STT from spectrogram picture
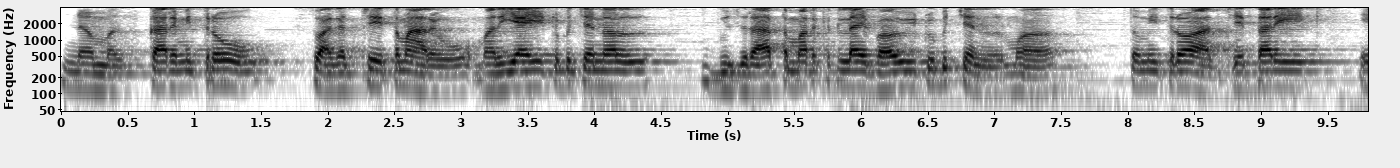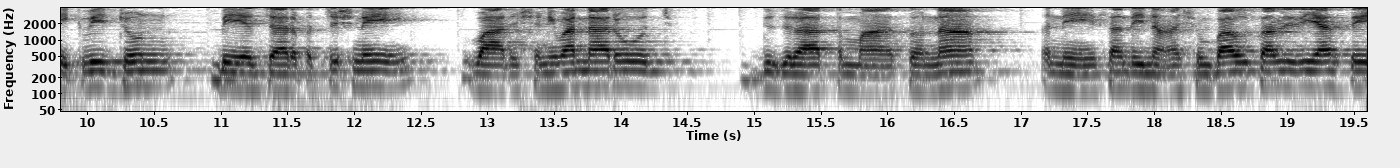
નમસ્કાર મિત્રો, સ્વાગત છે તમારું મારી આ YouTube channel Gujarat market live ભાવ યુટ્યુબ ચેનલમાં. તો મિત્રો, આજે તારીખ એકવીસ જૂન બે હજાર પચીસને વાર શનિવારના રોજ ગુજરાતમાં સોના અને ચાંદીના શું ભાવ ચાલી રહ્યા છે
